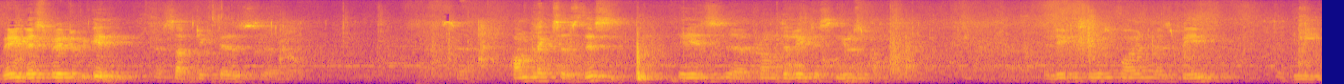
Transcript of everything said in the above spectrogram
very best way to begin a subject as, uh, as uh, complex as this is uh, from the latest news point. The latest news point has been the,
